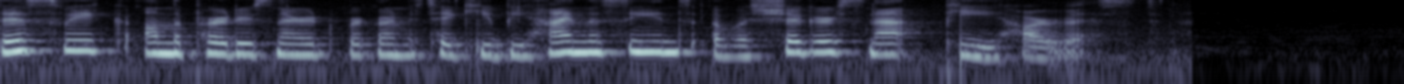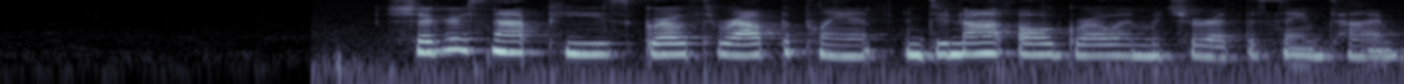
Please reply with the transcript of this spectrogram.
This week on The Produce Nerd, we're going to take you behind the scenes of a sugar snap pea harvest. Sugar snap peas grow throughout the plant and do not all grow and mature at the same time.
